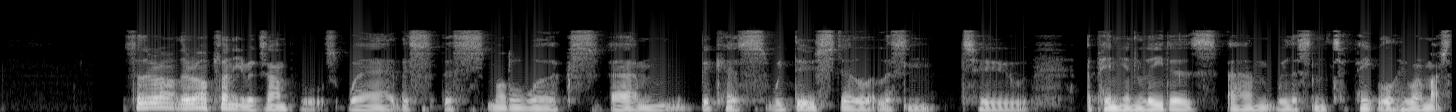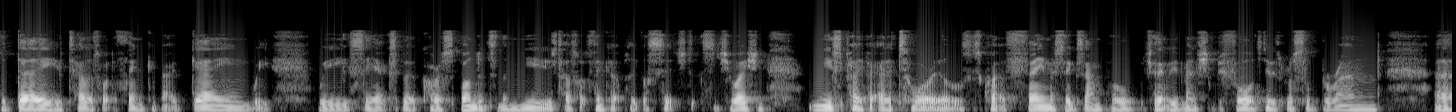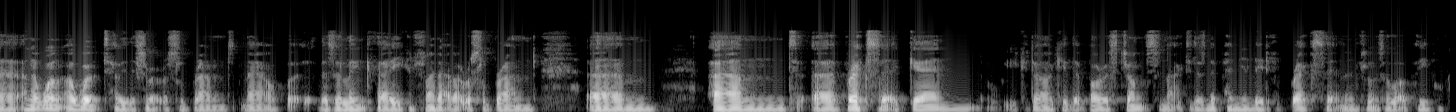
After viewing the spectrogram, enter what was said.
So there are there are plenty of examples where this this model works um, because we do still listen to opinion leaders. Um, we listen to people who are match the day who tell us what to think about a game. We we see expert correspondents in the news tell us what to think about political situation. Newspaper editorials is quite a famous example, which I think we've mentioned before, to do with Russell Brand. Uh, and I won't I won't tell you this about Russell Brand now, but there's a link there. You can find out about Russell Brand. Um, and uh, Brexit again, you could argue that Boris Johnson acted as an opinion leader for Brexit and influenced a lot of people.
